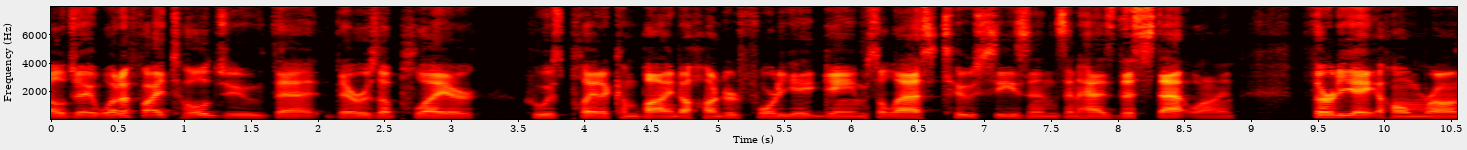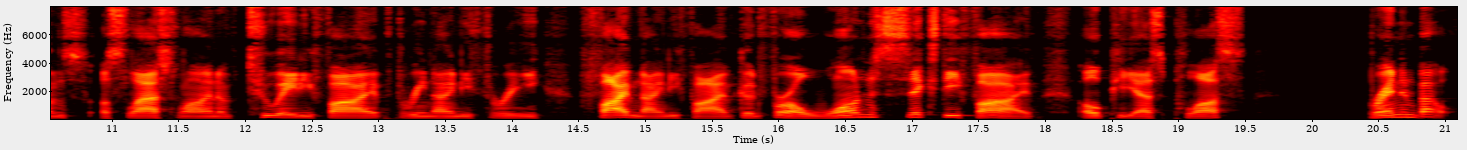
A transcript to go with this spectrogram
LJ, what if I told you that there is a player who has played a combined 148 games the last two seasons and has this stat line 38 home runs, a slash line of 285, 393, 595, good for a 165 OPS plus. Brandon Belt.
